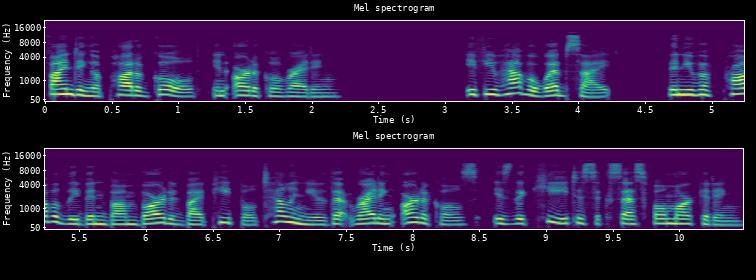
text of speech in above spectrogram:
Finding a pot of gold in article writing. If you have a website, then you have probably been bombarded by people telling you that writing articles is the key to successful marketing.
